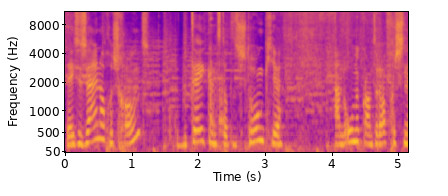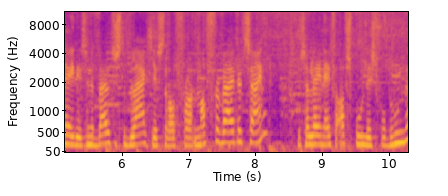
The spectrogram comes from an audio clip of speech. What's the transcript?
Deze zijn al geschoond. Dat betekent dat het stronkje aan de onderkant eraf gesneden is en de buitenste blaadjes er al vanaf verwijderd zijn. Dus alleen even afspoelen is voldoende.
